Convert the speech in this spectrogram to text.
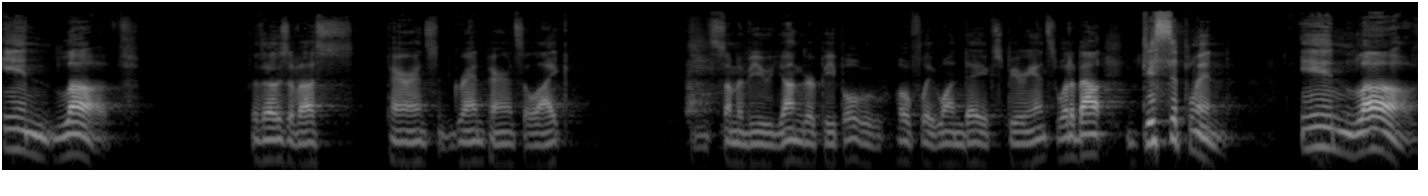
in love. For those of us parents and grandparents alike, and some of you younger people who hopefully one day experience. What about discipline in love?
